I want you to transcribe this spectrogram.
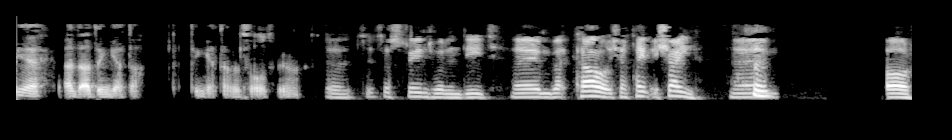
yeah, I, I didn't get that. Didn't get that at all, to be honest. Uh, it's a strange one indeed. Um, but Carl, it's your time to shine. Um, or,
